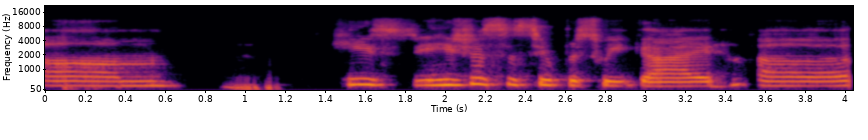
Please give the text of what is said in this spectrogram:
um he's he's just a super sweet guy uh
